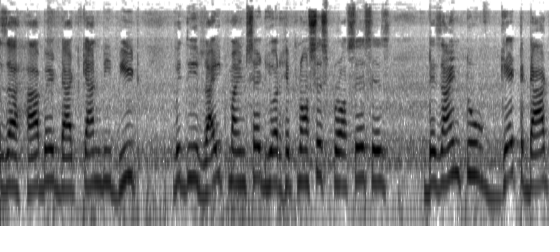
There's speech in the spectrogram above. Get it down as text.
is a habit that can be beat with the right mindset. Your hypnosis process is designed to get that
